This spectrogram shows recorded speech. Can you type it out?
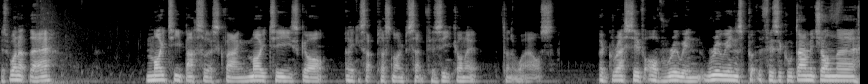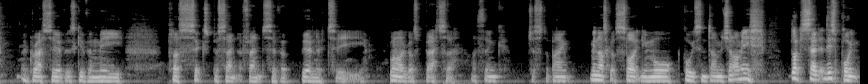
There's one up there. Mighty Basilisk Fang. Mighty's got... I think it's that plus 9% physique on it. Don't know what else. Aggressive of Ruin. Ruin's put the physical damage on there. Aggressive has given me plus 6% offensive ability. One I've got's better, I think, just about. I mean, that's got slightly more poison damage. And I mean, like I said, at this point,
